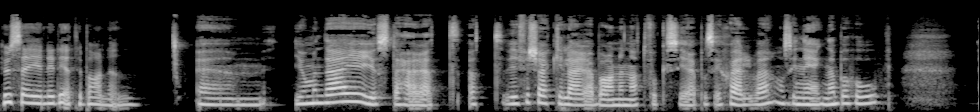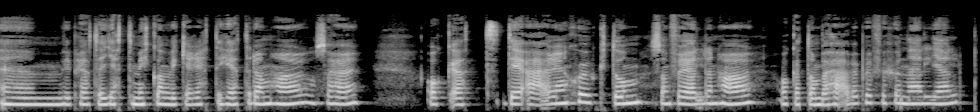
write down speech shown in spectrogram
Hur säger ni det till barnen? Um, jo, men det är ju just det här att, att vi försöker lära barnen att fokusera på sig själva och sina egna behov. Um, vi pratar jättemycket om vilka rättigheter de har och så här. Och att det är en sjukdom som föräldern har och att de behöver professionell hjälp.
